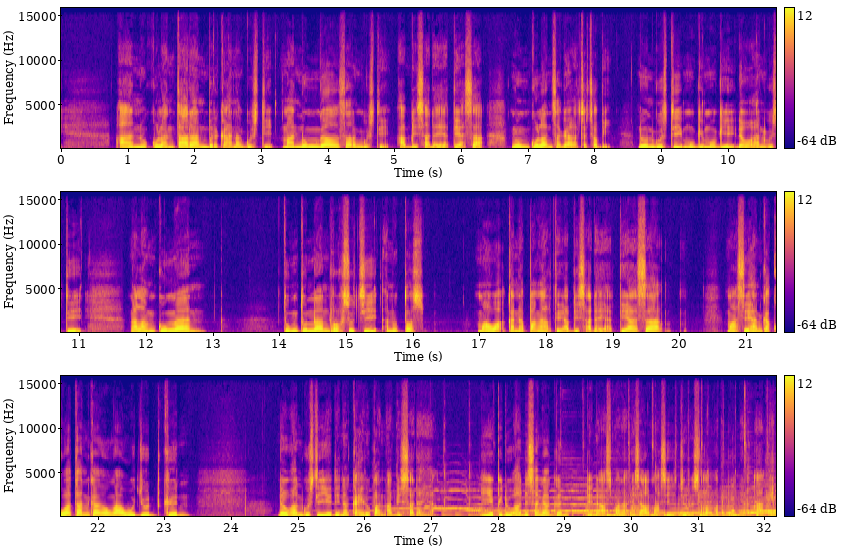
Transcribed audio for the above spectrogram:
anuku lantaran berkahna Gusti manunggal sareng Gusti Abdi sadaya tiasa ngungkulan segala cocobi Nun Gusti mugi-mugi dauhan Gusti ngalangkungan tuntunan roh suci anutos mawak kana pangarti Abdi sadaya. Tiasa masihan kekuatan kanggo ngawujudken dauhan Gusti ia dina kehidupan Abdi sadaya. Ia pidua disanggaken Dina asmana Isa Almasih juru selamat dunia amin.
